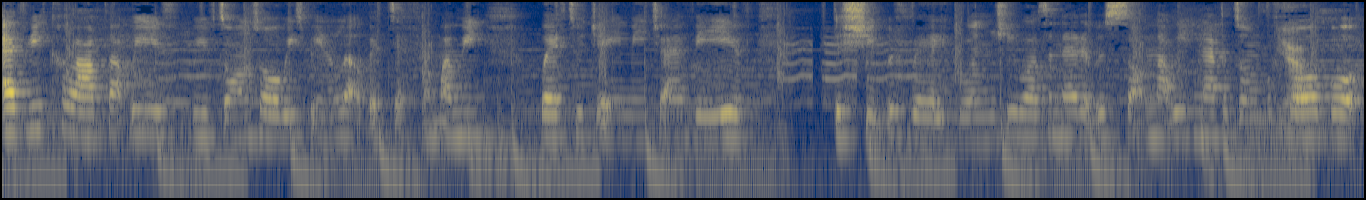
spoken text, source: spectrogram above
Every collab that we've we've done has always been a little bit different. When we worked with Jamie Genevieve, the shoot was really grungy, wasn't it? It was something that we'd never done before, Yeah. but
